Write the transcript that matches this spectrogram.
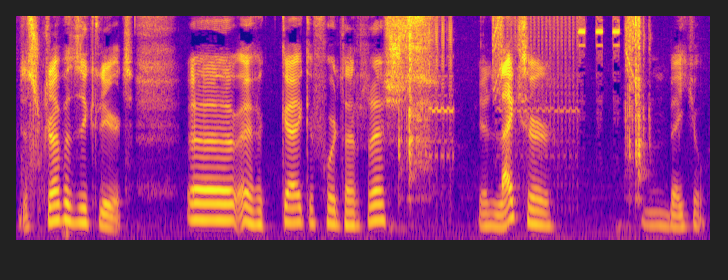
Discrepancy cleared. Uh, even kijken voor de rest. Je lijkt er een beetje op.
